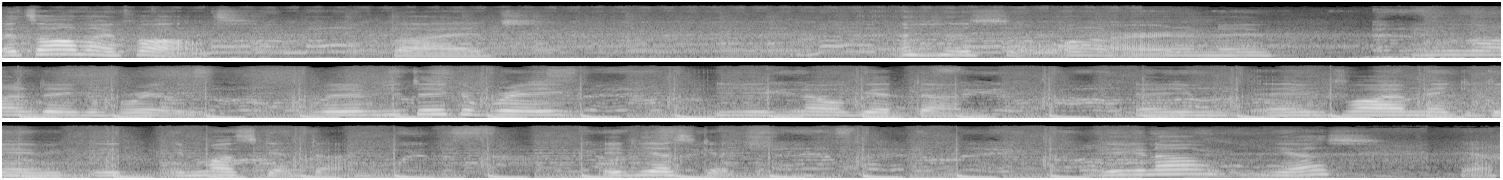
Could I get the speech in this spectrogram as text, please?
it's all my fault. But, it's so hard. And I, I just want to take a break. But if you take a break, you know get done. And, you, and before I make a game, it, it must get done. It yes get done. You, know? Yes? Yes.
